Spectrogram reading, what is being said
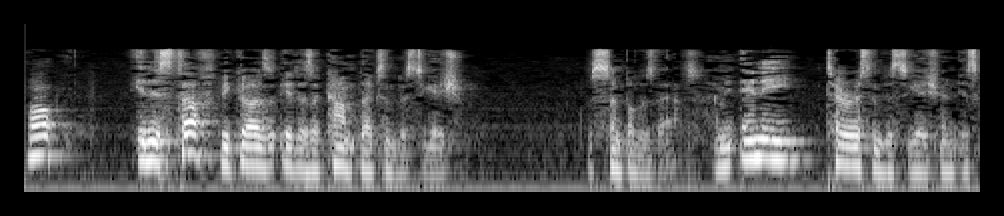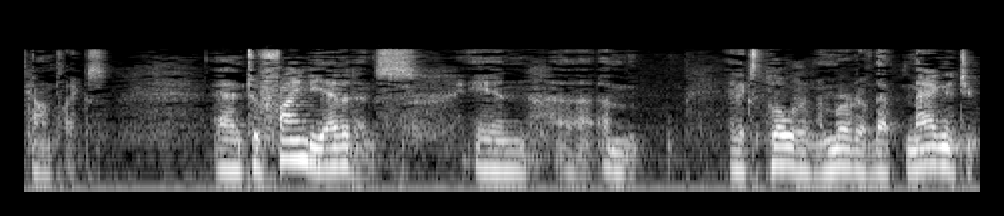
Well, it is tough because it is a complex investigation. As simple as that. I mean, any terrorist investigation is complex. And to find the evidence in uh, um, an explosion, a murder of that magnitude,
